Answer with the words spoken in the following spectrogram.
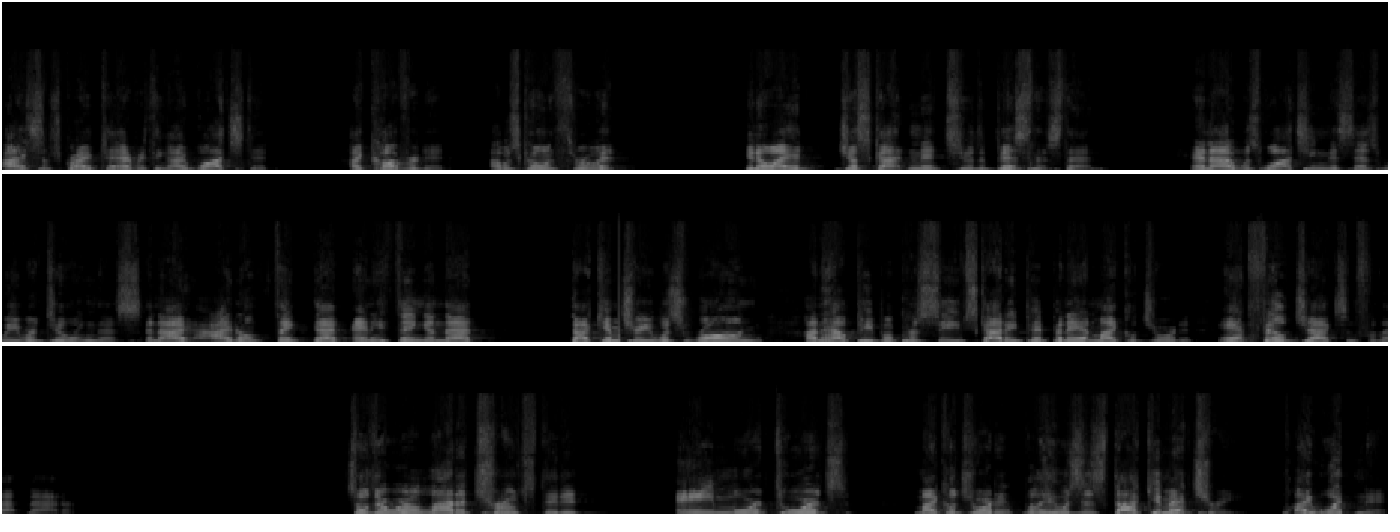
I subscribed to everything. I watched it. I covered it. I was going through it. You know, I had just gotten into the business then. And I was watching this as we were doing this. And I, I don't think that anything in that documentary was wrong on how people perceive Scottie Pippen and Michael Jordan and Phil Jackson for that matter. So there were a lot of truths. Did it aim more towards Michael Jordan? Well, it was his documentary. Why wouldn't it?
